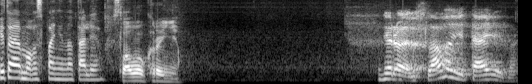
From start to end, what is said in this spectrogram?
Вітаємо вас, пані Наталі. Слава Україні. Героям слава, вітаю вас.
